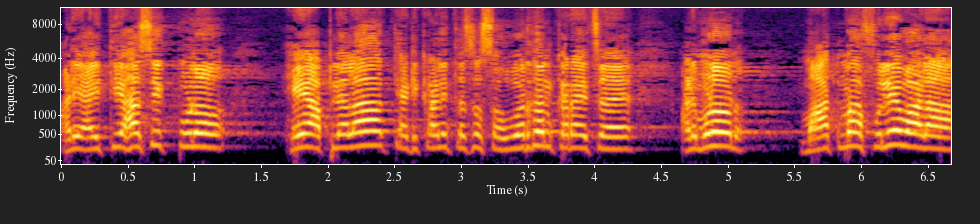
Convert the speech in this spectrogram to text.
आणि ऐतिहासिक पुणे हे आपल्याला त्या ठिकाणी त्याचं संवर्धन करायचं आहे आणि म्हणून महात्मा फुलेवाडा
